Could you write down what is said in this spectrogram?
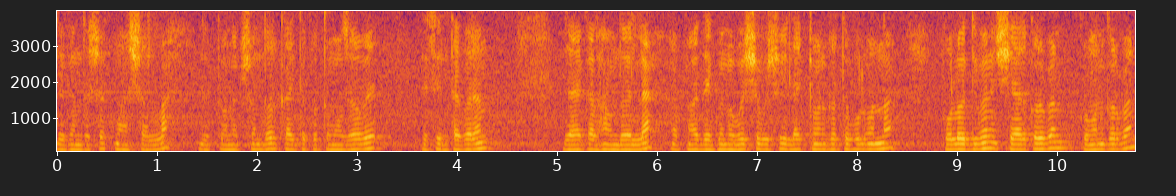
দেখেন দর্শক মাশাল্লাহ দেখতে অনেক সুন্দর, খাইতে কত মজা হবে চিন্তা করেন। যাই আলহামদুলিল্লাহ, আপনারা দেখবেন অবশ্যই অবশ্যই লাইক কমেন্ট করতে ভুলবেন না। ফলো দিবেন শেয়ার করবেন কমেন্ট করবেন।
